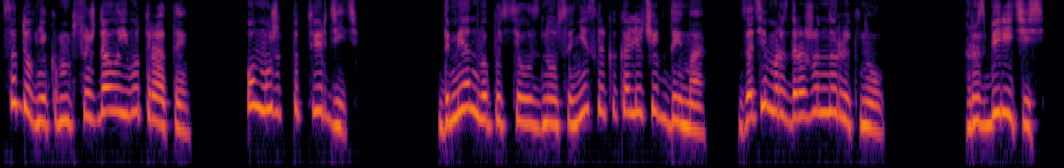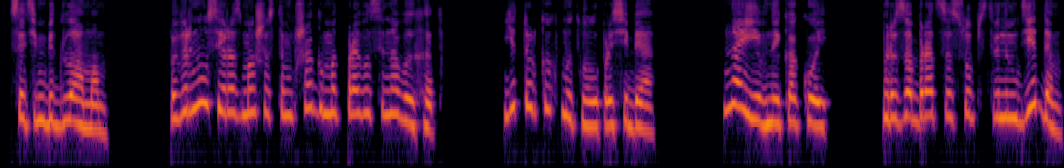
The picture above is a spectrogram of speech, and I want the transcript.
Садовником обсуждала его траты. Он может подтвердить. Дмян выпустил из носа несколько колечек дыма, затем раздраженно рыкнул. «Разберитесь с этим бедламом повернулся и размашистым шагом отправился на выход. Я только хмыкнула про себя. Наивный какой. Разобраться с собственным дедом?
